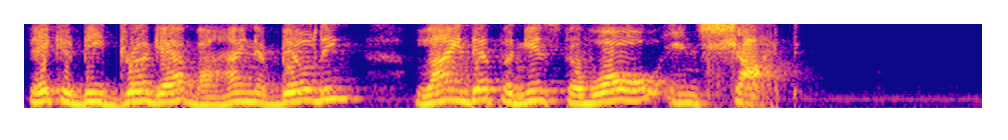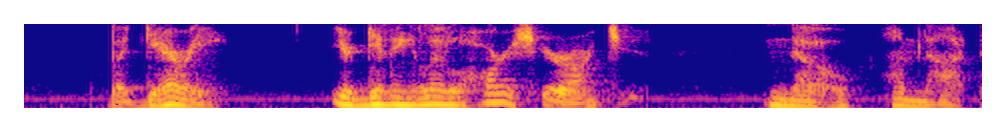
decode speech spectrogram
they could be drug out behind a building, lined up against a wall, and shot. But Gary, you're getting a little harsh here, aren't you? No, I'm not.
